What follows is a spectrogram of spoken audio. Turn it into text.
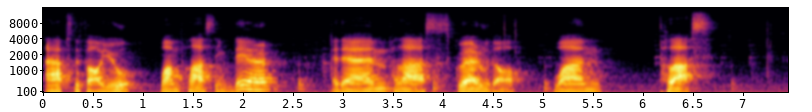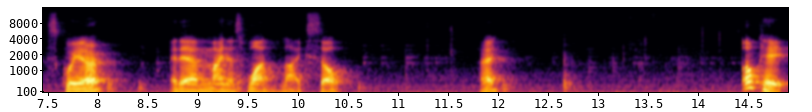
absolute value 1 plus in there. And then plus square root of 1 plus square. And then minus 1 like so. Right? Okay.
